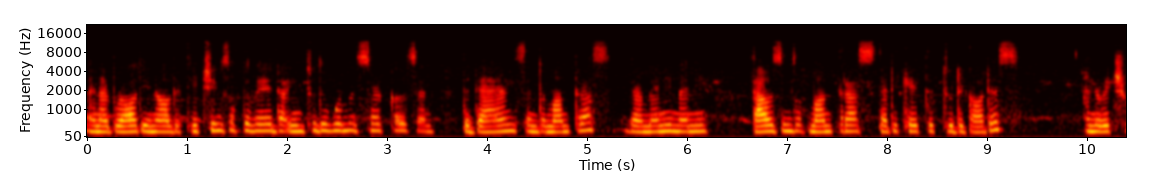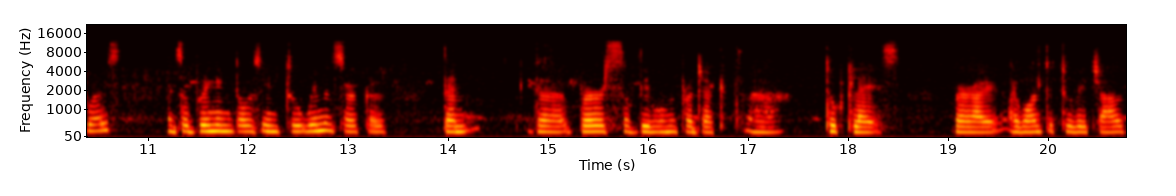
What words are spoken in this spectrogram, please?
And I brought in all the teachings of the Veda into the women's circles and the dance and the mantras. There are many, many thousands of mantras dedicated to the goddess and rituals. And so bringing those into women's circle, then the birth of the Women Project uh, took place, where I, I wanted to reach out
